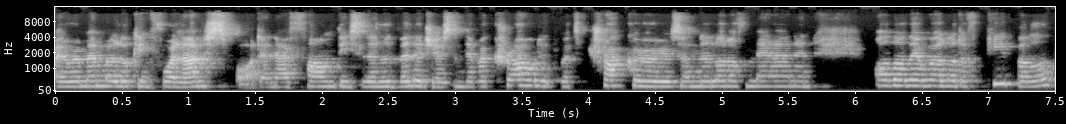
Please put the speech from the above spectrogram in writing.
I remember looking for a lunch spot and I found these little villages and they were crowded with truckers and a lot of men. And although there were a lot of people,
